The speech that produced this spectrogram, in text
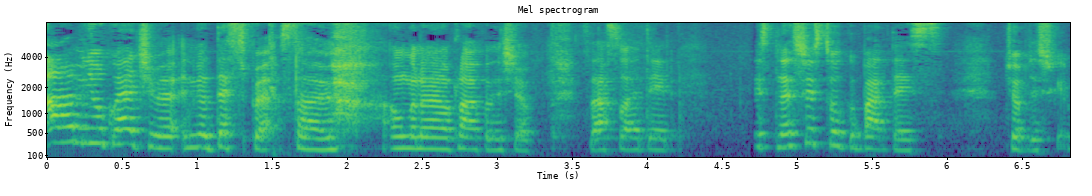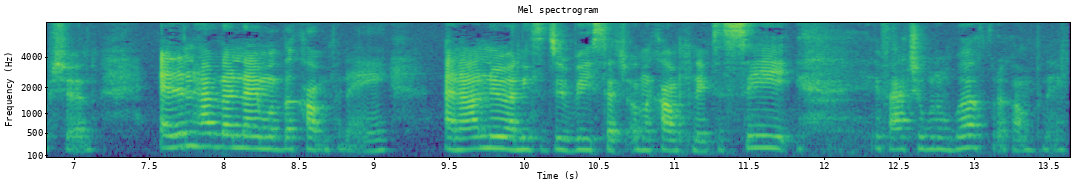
I'm your graduate and you're desperate so I'm gonna apply for this job. So that's what I did. Let's just talk about this job description. It didn't have no name of the company and I knew I needed to do research on the company to see if I actually want to work for the company.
